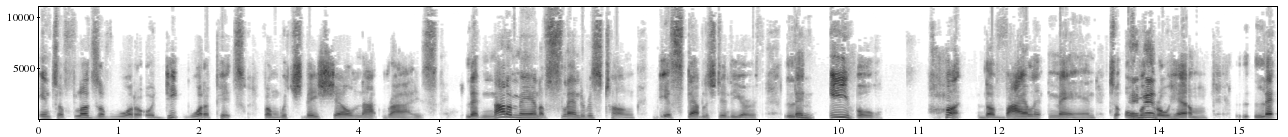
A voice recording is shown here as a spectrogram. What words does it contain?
into floods of water or deep water pits from which they shall not rise. Let not a man of slanderous tongue be established in the earth. Let Mm. evil hunt the violent man to Amen. overthrow him. Let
